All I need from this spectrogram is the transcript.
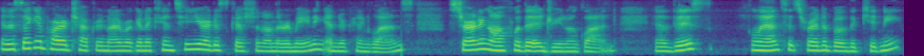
In the second part of chapter 9, we're going to continue our discussion on the remaining endocrine glands, starting off with the adrenal gland. And this gland sits right above the kidney.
